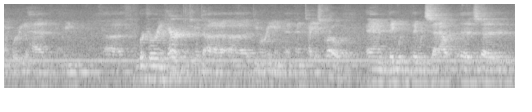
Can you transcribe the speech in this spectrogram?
point where he had, I mean, uh, recurring characters, you know, uh, uh, de Marigny and, and Titus Crow, and they would they would set out as uh,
